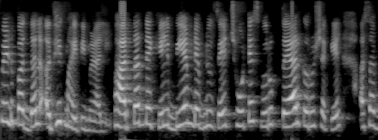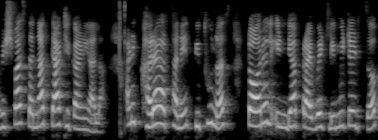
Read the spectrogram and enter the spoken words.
फील्डबद्दल अधिक माहिती मिळाली. भारतात देखील बीएमडब्ल्यू चे छोटे स्वरूप तयार करू शकेल असा विश्वास त्यांना त्या ठिकाणी आला. आणि खऱ्या अर्थाने तिथूनच टॉरल इंडिया प्रायव्हेट लिमिटेडचं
